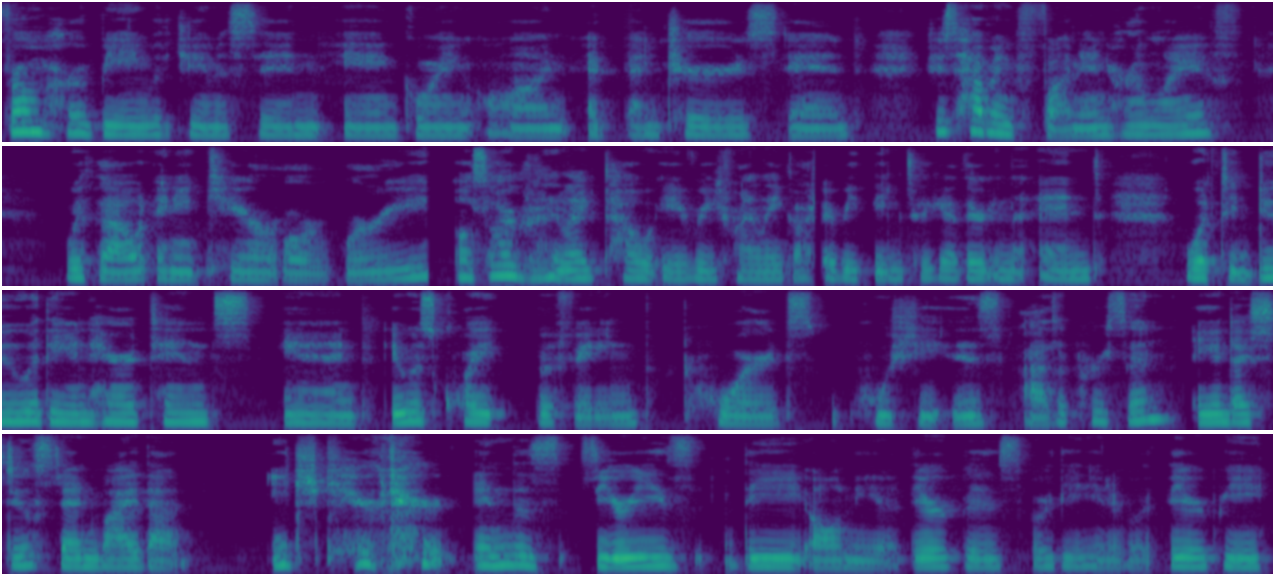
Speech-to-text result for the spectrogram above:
from her being with Jameson and going on adventures and just having fun in her life without any care or worry. Also, I really liked how Avery finally got everything together in the end, what to do with the inheritance, and it was quite befitting towards who she is as a person. And I still stand by that each character in this series, they all need a therapist or they need to go to therapy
